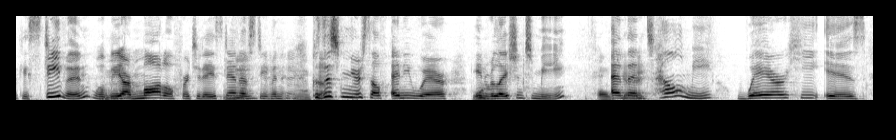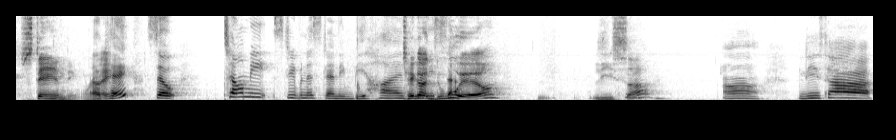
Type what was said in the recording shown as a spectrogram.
Okay, Stephen will be our model for today. Stand up, Stephen. Position yourself anywhere in relation to me, and then Okay. tell me where he is. Standing, right? Okay, so tell me Stephen is standing behind 제가 Lisa. 누구예요? 리사? 아, 리사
